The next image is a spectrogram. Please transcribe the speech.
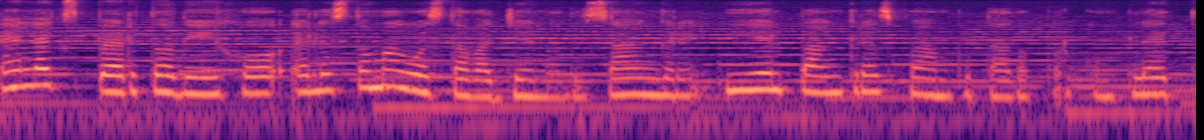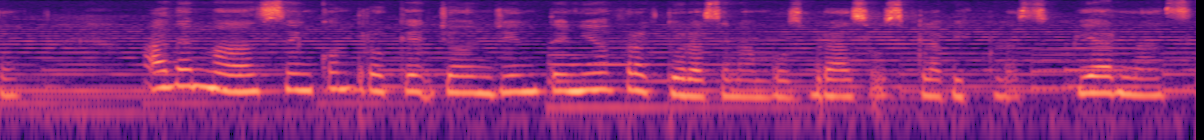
El experto dijo el estómago estaba lleno de sangre y el páncreas fue amputado por completo. Además, se encontró que Jin tenía fracturas en ambos brazos, clavículas y piernas.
